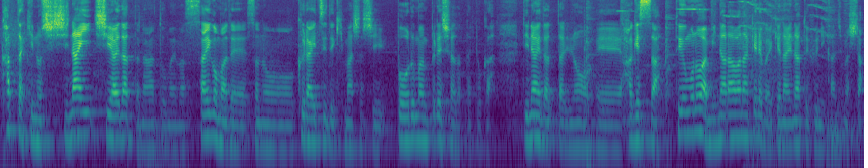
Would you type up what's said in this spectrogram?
勝った気のしない試合だったなと思います、最後までその食らいついてきましたし、ボールマンプレッシャーだったりとか、ディナイだったりの、えー激しさというものは見習わなければいけないなというふうに感じました。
